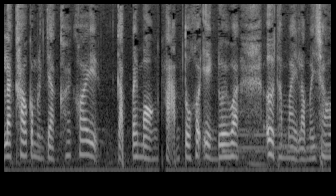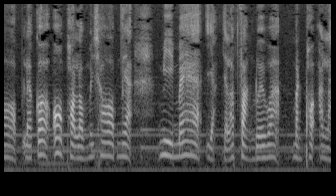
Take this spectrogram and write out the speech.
และเขากำลังจะค่อยๆ กลับไปมองถามตัวเขาเองด้วยว่า เออทำไมเราไม่ชอบ แล้วก็อ้อพอเราไม่ชอบเนี่ย มีแม่อยากจะรับฟังด้วยว่ามันเพราะอะไร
